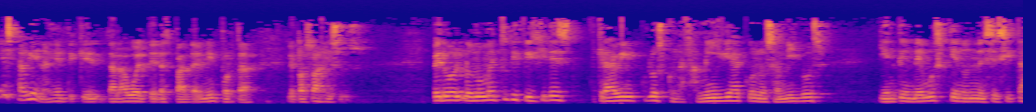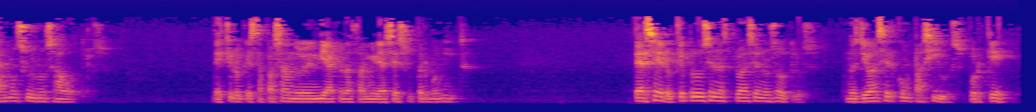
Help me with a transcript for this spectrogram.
Está bien, hay gente que da la vuelta de la espalda, no importa, le pasó a Jesús. Pero los momentos difíciles crea vínculos con la familia, con los amigos y entendemos que nos necesitamos unos a otros. De hecho, lo que está pasando hoy en día con las familias es súper bonito. Tercero, ¿qué producen las pruebas en nosotros? Nos lleva a ser compasivos. ¿Por qué?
